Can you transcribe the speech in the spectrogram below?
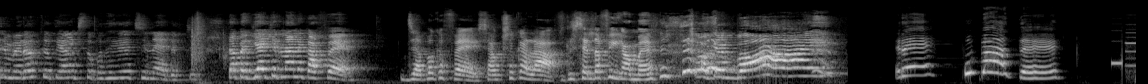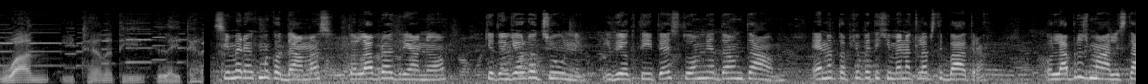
ενημερώθηκε ότι άλλαξε η τοποθεσία της συνέντευξης. Τα παιδιά κερνάνε καφέ. Τζάμπα καφέ, άκουσα καλά. Γκρισέλτα, φύγαμε. Okay, bye! Ρε, πού πάτε! One eternity later. Σήμερα έχουμε κοντά μας τον Λάμπρο Αντριανό και τον Γιώργο Τσούνη, ιδιοκτήτες του Omnia Downtown, ένα από τα πιο πετυχημένα κλαμπ στην Πάτρα. Ο Λάμπρος μάλιστα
